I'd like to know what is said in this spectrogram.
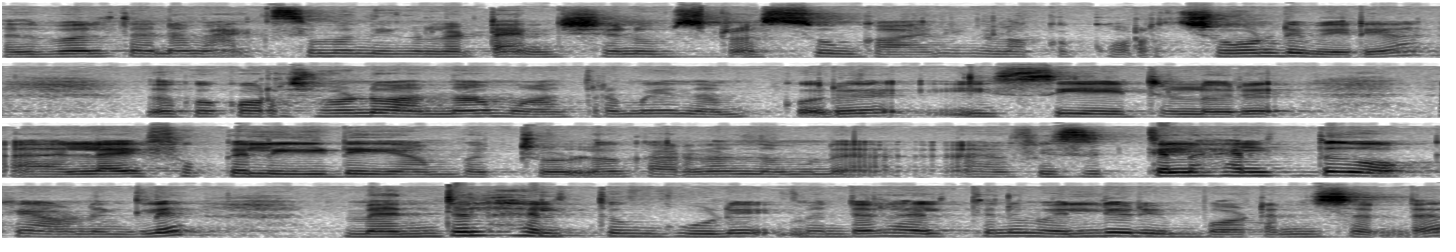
അതുപോലെ തന്നെ മാക്സിമം നിങ്ങളുടെ ടെൻഷനും സ്ട്രെസ്സും കാര്യങ്ങളൊക്കെ കുറച്ചുകൊണ്ട് വരിക. ഇതൊക്കെ കുറച്ചുകൊണ്ട് വന്നാൽ മാത്രമേ നമുക്കൊരു ഈസി ആയിട്ടുള്ളൊരു ലൈഫൊക്കെ ലീഡ് ചെയ്യാൻ പറ്റുള്ളൂ. കാരണം നമ്മുടെ ഫിസിക്കൽ ഹെൽത്ത് ഒക്കെ ആണെങ്കിൽ മെന്റൽ ഹെൽത്തും കൂടി മെന്റൽ ഹെൽത്തിന് വലിയൊരു ഇമ്പോർട്ടൻസ് ഉണ്ട്.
